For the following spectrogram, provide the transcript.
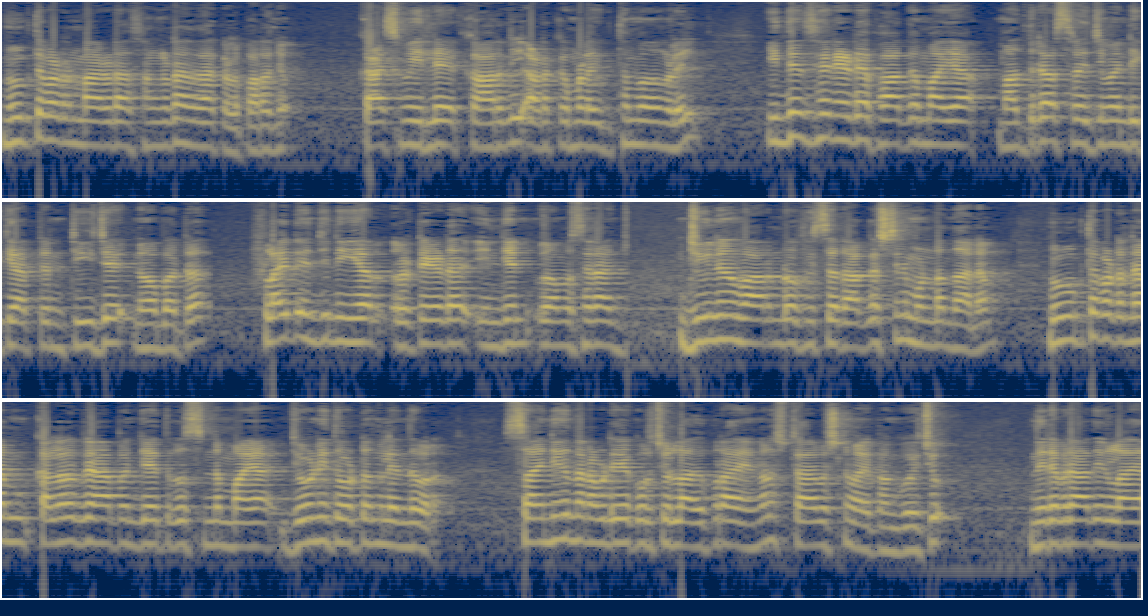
വിമുക്ത ഭടന്മാരുടെ സംഘടനാ നേതാക്കൾ പറഞ്ഞു. കാശ്മീരിലെ കാർഗിൽ അടക്കമുള്ള യുദ്ധമുഖങ്ങളിൽ ഇന്ത്യൻ സേനയുടെ ഭാഗമായ Madras regiment captain T J Norbert flight engineer retired Indian വ്യോമസേന junior warrant officer Augustine Mundanthanam വിമുക്ത പഠനം കലർ ഗ്രാമപഞ്ചായത്ത് പ്രസിഡന്റുമായ ജോണി തോട്ടുങ്ങൽ എന്നിവർ സൈനിക നടപടിയെക്കുറിച്ചുള്ള അഭിപ്രായങ്ങൾ സ്റ്റാർ വിഷനുമായി പങ്കുവച്ചു. നിരപരാധികളായ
